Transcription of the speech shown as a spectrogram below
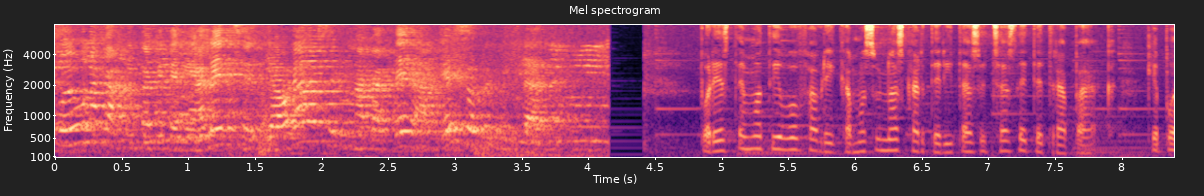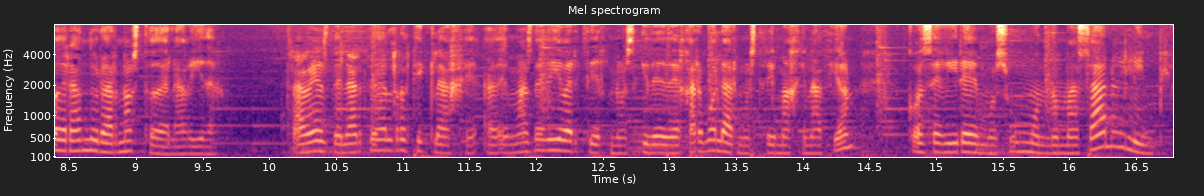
fue una cajita que tenía leche y ahora va a ser una cartera, eso es reciclar. Por este motivo fabricamos unas carteritas hechas de Tetra Pak que podrán durarnos toda la vida. A través del arte del reciclaje, además de divertirnos y de dejar volar nuestra imaginación, conseguiremos un mundo más sano y limpio.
